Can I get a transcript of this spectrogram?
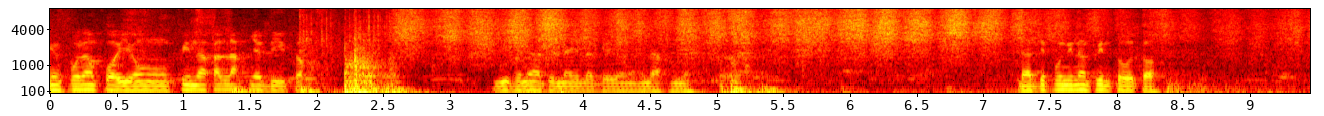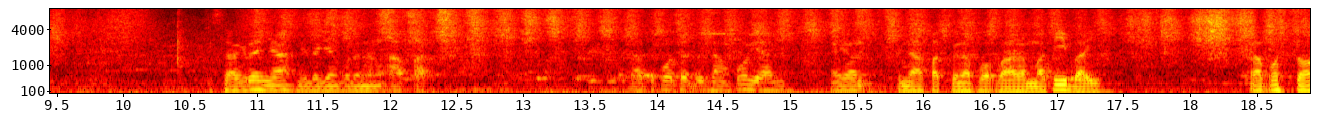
Yung po lang po yung pinaka-lock niya dito. Hindi pa natin nailagay yung lock niya. Dati po nilang pinto to. Sagra niya, nilagyan ko na ng apat. Dati po tatlo lang po yan. Ngayon, pinapat ko na po para matibay. Tapos to,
